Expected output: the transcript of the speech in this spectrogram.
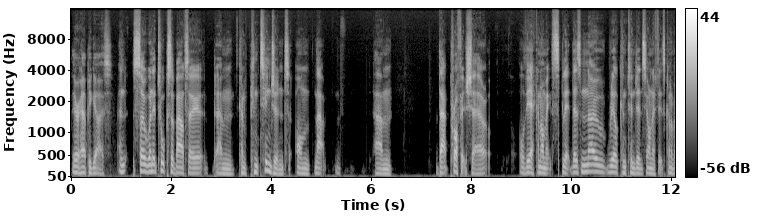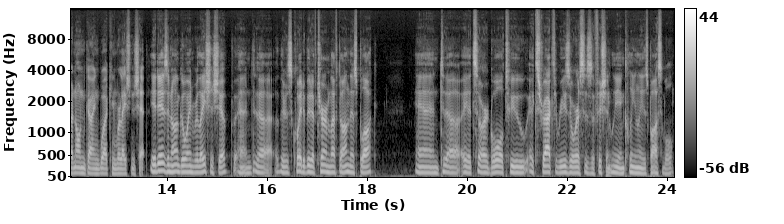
they're happy guys. And so when it talks about a um, kind of contingent on that um, that profit share or the economic split, there's no real contingency on it. It's kind of an ongoing working relationship. It is an ongoing relationship, and uh, there's quite a bit of term left on this block. And uh, it's our goal to extract the resource as efficiently and cleanly as possible,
